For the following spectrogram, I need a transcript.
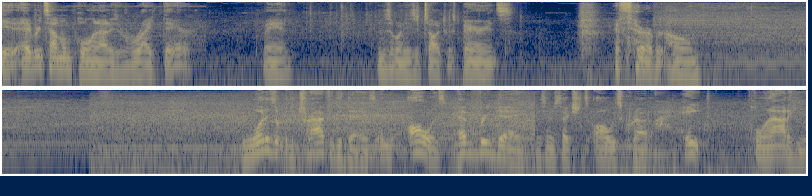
Kid, every time I'm pulling out, he's right there. Man, and someone needs to talk to his parents if they're ever at home. What is up with the traffic today? It's always, every day, this intersection's always crowded. I hate pulling out of here.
